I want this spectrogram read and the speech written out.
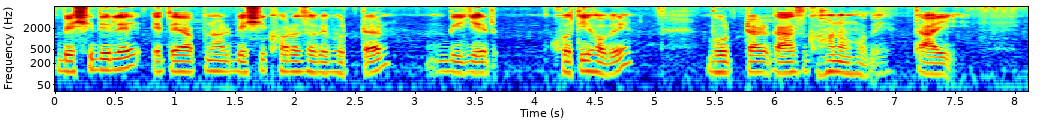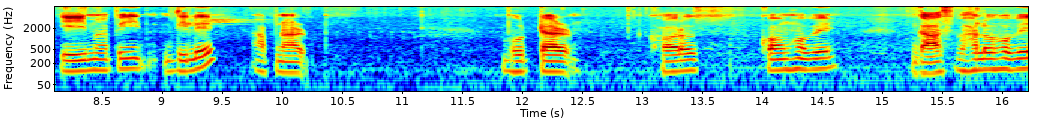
বেশি দিলে এতে আপনার বেশি খরচ হবে ভুট্টার, বীজের ক্ষতি হবে, ভুট্টার গাছ ঘন হবে। তাই এই মাপেই দিলে আপনার ভুট্টার খরচ কম হবে, গাছ ভালো হবে,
